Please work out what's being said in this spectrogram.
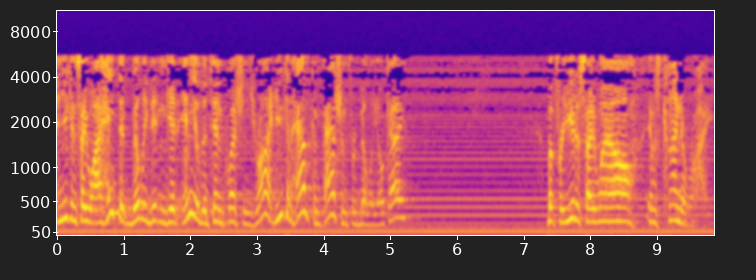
And you can say, well, I hate that Billy didn't get any of the 10 questions right. You can have compassion for Billy, okay? But for you to say, well, it was kind of right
